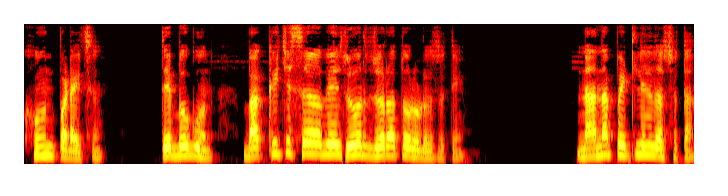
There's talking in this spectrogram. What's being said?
होऊन पडायचं. ते बघून बाकीचे सगळे जोर जोरात ओरडत होते. नाना पेटलेलाच होता.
